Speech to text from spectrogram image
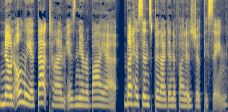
known only at that time as Nirbhaya, but has since been identified as Jyoti Singh.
